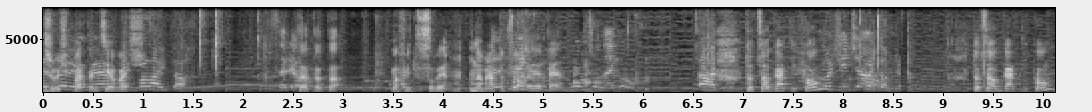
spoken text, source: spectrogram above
żeby się patencjować. Serio? Ta, ta, ta. Masz to sobie. Dobra, to co, e, ten. Włączonego? To co, Garty Phone? Wiedziałem. To co, Garty Phone?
